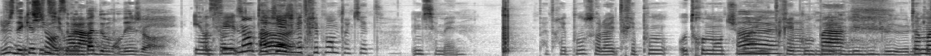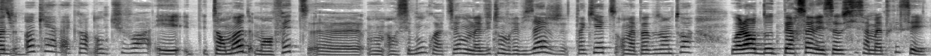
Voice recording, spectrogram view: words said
Juste des questions, dis, c'est voilà. même pas de demander, genre. et on fait, non, t'inquiète, Ah, je vais te répondre, t'inquiète. Une semaine. Pas de réponse, ou alors il te répond autrement, tu Ah vois, ouais. il te répond Il, pas. T'es en mode, ok, d'accord, donc tu vois. Et t'es en mode, mais en fait, euh, on, on- c'est bon, quoi. Tu sais, on a vu ton vrai visage, t'inquiète, on n'a pas besoin de toi. Ou alors d'autres personnes, et ça aussi, ça m'attriste, c'est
